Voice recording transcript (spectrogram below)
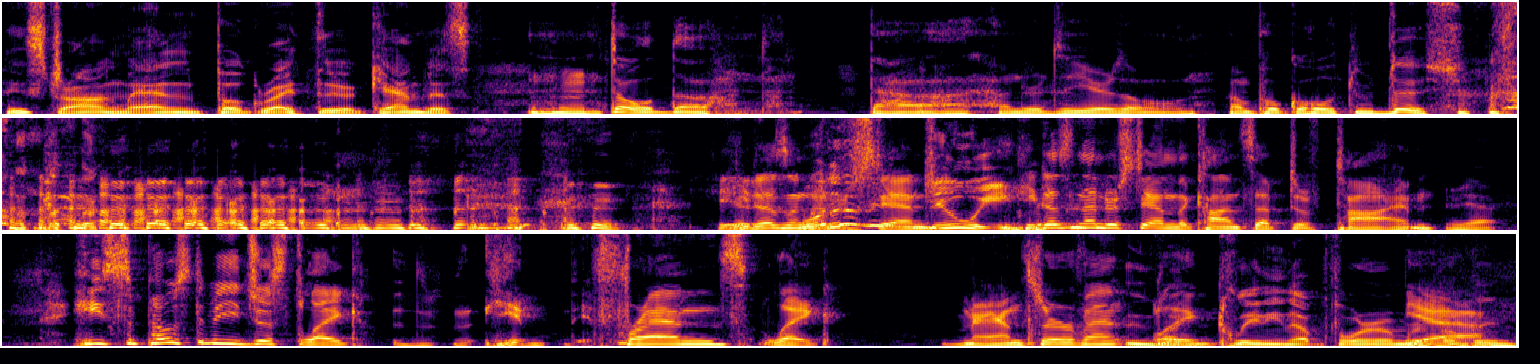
He's strong, man. Poke right through a canvas. Mm-hmm. It's old though. Uh, hundreds of years old. I'm poke a hole through this. He doesn't What is he understand. doing? He doesn't understand the concept of time. yeah. He's supposed to be just like he, friends, like manservant, like, like cleaning up for him or Yeah. something.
